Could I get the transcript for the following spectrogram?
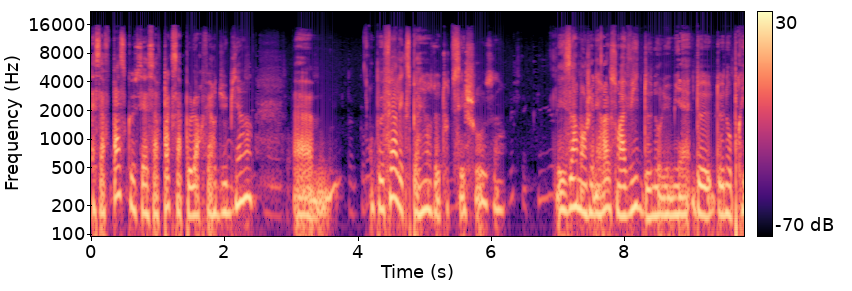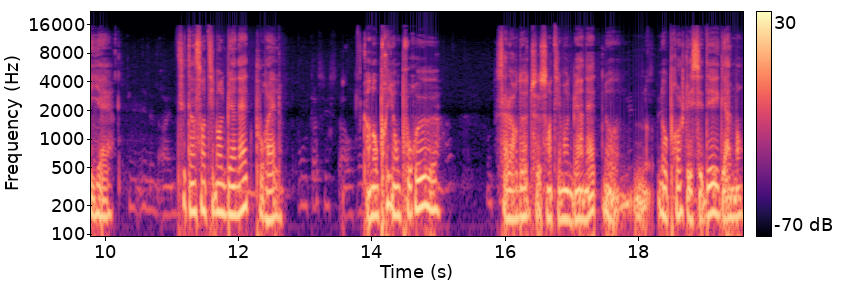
elles savent pas ce que c'est, elles savent pas que ça peut leur faire du bien. Euh, on peut faire l'expérience de toutes ces choses. Les âmes en général sont avides de nos lumières, de, nos prières. C'est un sentiment de bien-être pour elles. Quand nous prions pour eux, ça leur donne ce sentiment de bien-être, nos, proches décédés également.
